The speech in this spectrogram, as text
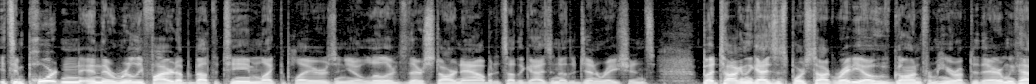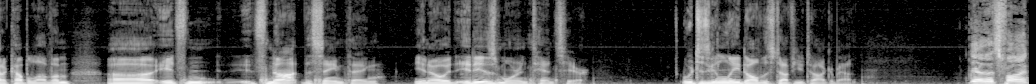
it's important and they're really fired up about the team, like the players. And, you know, Lillard's their star now, but it's other guys in other generations. But talking to the guys in Sports Talk Radio who've gone from here up to there, and we've had a couple of them, uh, it's, it's not the same thing. You know, it, it is more intense here, which is going to lead to all the stuff you talk about. Yeah, that's fine.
